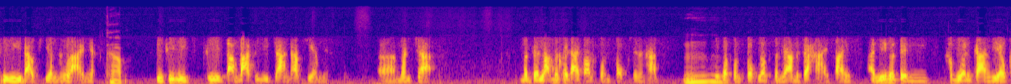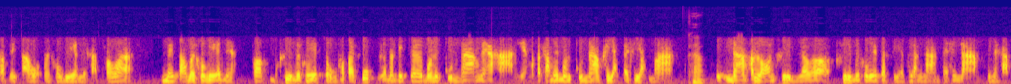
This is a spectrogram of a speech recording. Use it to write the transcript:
ทีวีดาวเทียมทั้งหลายเนี่ยครับคือที่มีที่ตามบ้านที่มีจานดาวเทียมเนี่ย เอ่อมันจะ มันจะรับไม่ค่อยได้ตอนฝนตกใช่ไหมครับอืมคือถ้าฝนตกแล้วสัญญาณมันจะหายไป อันนี้มันเป็นขบวนการเดียวกับในเตาไมโครเวฟเลยครับ เพราะว่าในเตาไมโครเวฟเนี่ยพอคลื่นไมโครเวฟส่งเข้าไปปุ๊บแล้วมันไปเจอโมเลกุลน้ำในอาหารเนี่ยมันก็ทำให้โมเลกุลน้ำขยับไปขยับมาครับน้ำก็ร้อนขึ้น แล้วก็คลื่นไมโครเวฟก็เสียพลังงานไปให้น้ำใช่ไหมครับ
